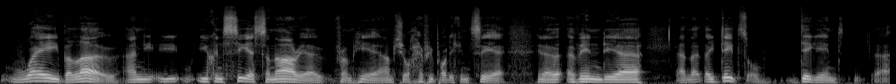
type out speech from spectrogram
way below, and you, you, you, can see a scenario from here. I'm sure everybody can see it. You know, of India, and that they did sort of dig in uh,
